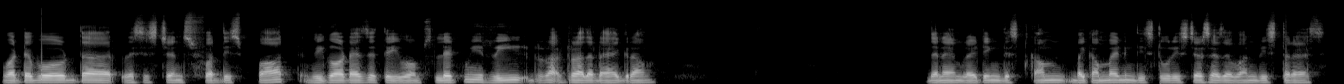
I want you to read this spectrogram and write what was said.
what about the resistance for this part? We got as a 3 ohms. Let me redraw the diagram. Then I am writing this com by combining these two resistors as a one resistor as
